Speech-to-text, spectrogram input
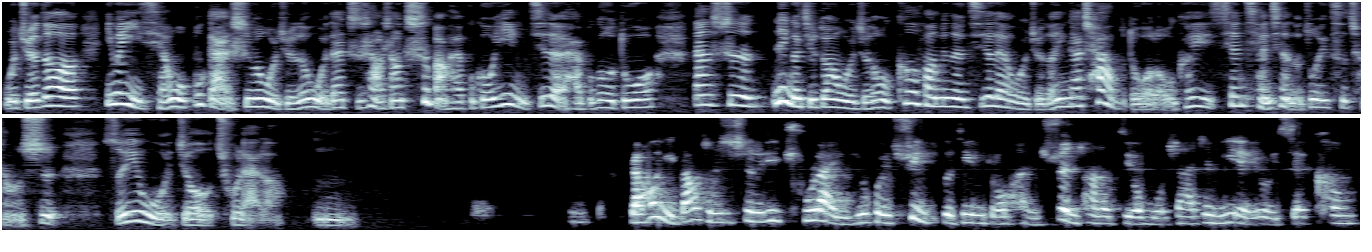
我觉得，因为以前我不敢，是因为我觉得我在职场上翅膀还不够硬，积累还不够多。但是那个阶段，我觉得我各方面的积累，我觉得应该差。差不多了，我可以先浅浅的做一次尝试，所以我就出来了。嗯，然后你当时是一出来，你就会迅速的进入一种很顺畅的自由模式，还是你也有一些坑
